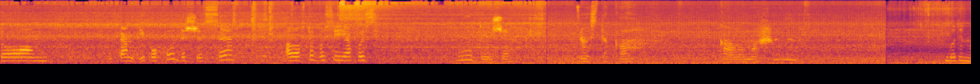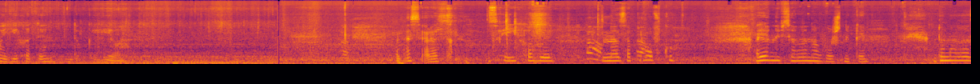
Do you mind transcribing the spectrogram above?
то там і походиш, і все. А в автобусі якось не дуже. Ось така кава машина. Будемо їхати до Києва. Зараз заїхали на заправку, а я не взяла навушники. Думала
